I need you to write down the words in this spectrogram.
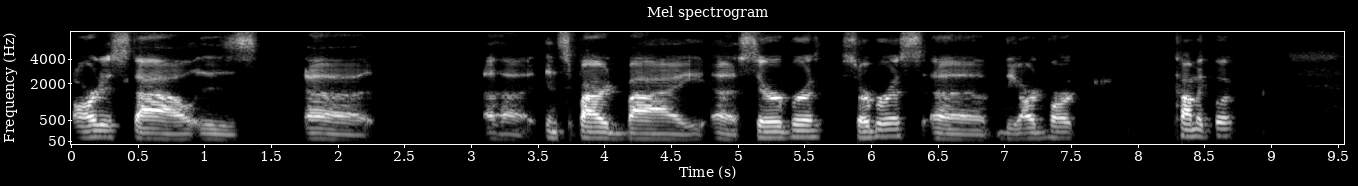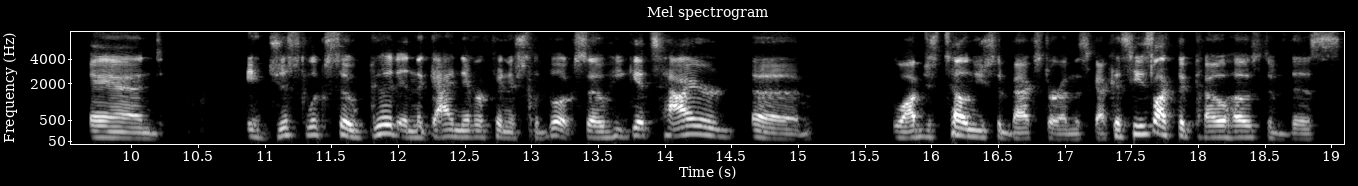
artist style is uh uh, inspired by uh, Cerebus, Cerebus uh, the Aardvark comic book, and it just looks so good. And the guy never finished the book, so he gets hired. Uh, well, I'm just telling you some backstory on this guy because he's like the co-host of this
